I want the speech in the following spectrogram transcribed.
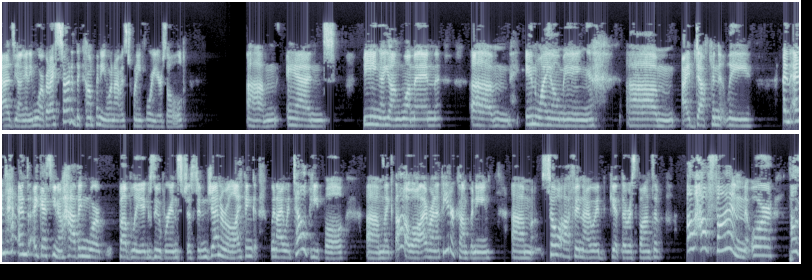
as young anymore, but I started the company when I was 24 years old. Um, and being a young woman um, in Wyoming, um, I definitely. And, and and I guess you know having more bubbly exuberance just in general. I think when I would tell people um, like, oh well, I run a theater company, um, so often I would get the response of, oh, how fun, or oh,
